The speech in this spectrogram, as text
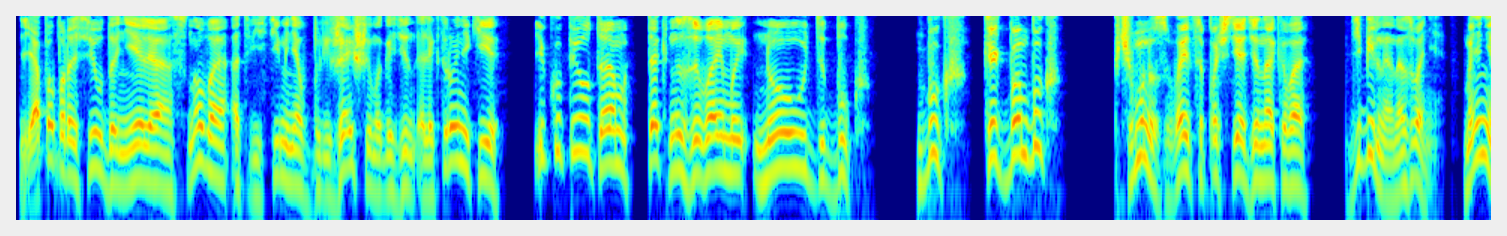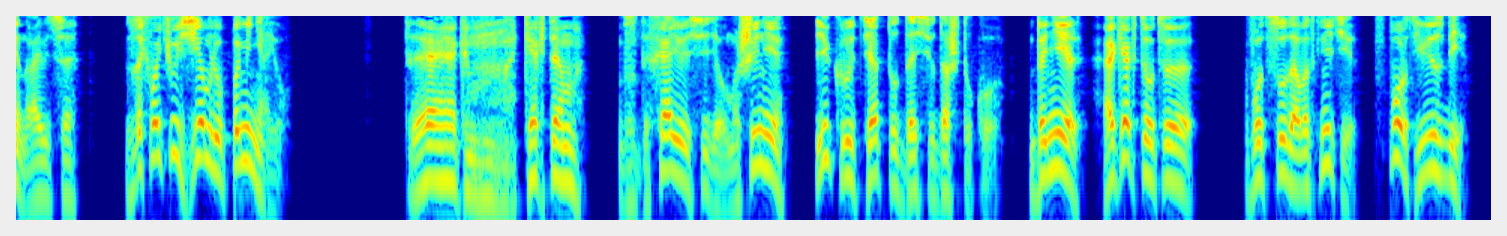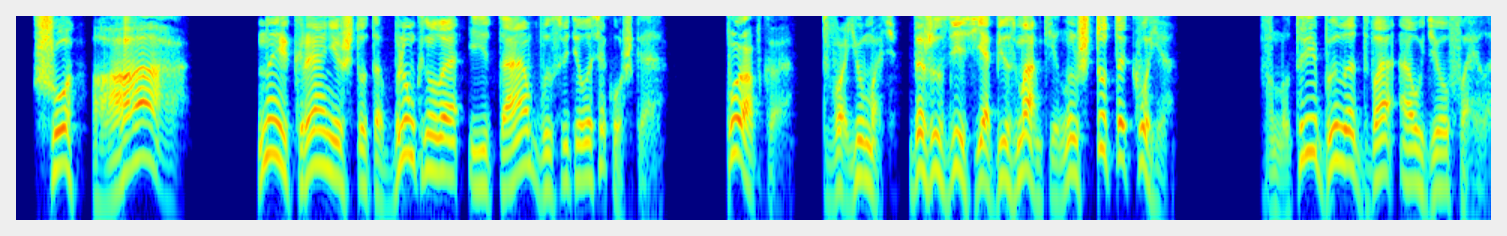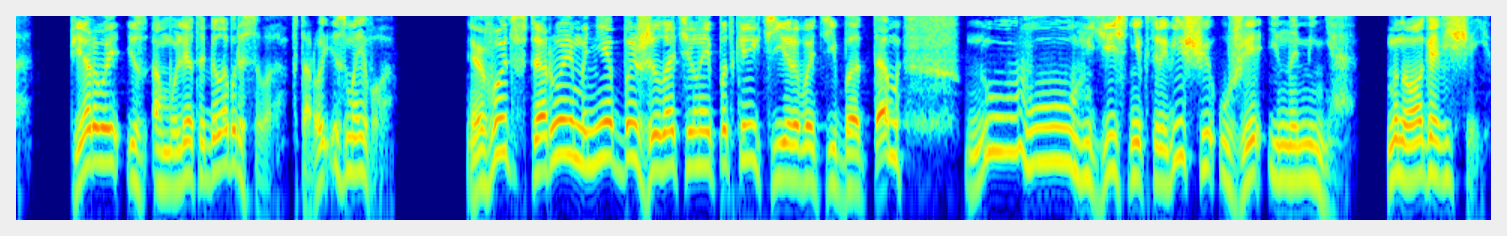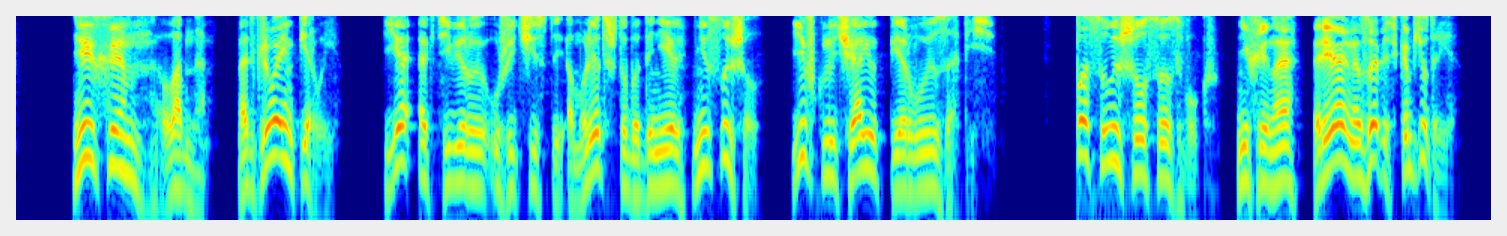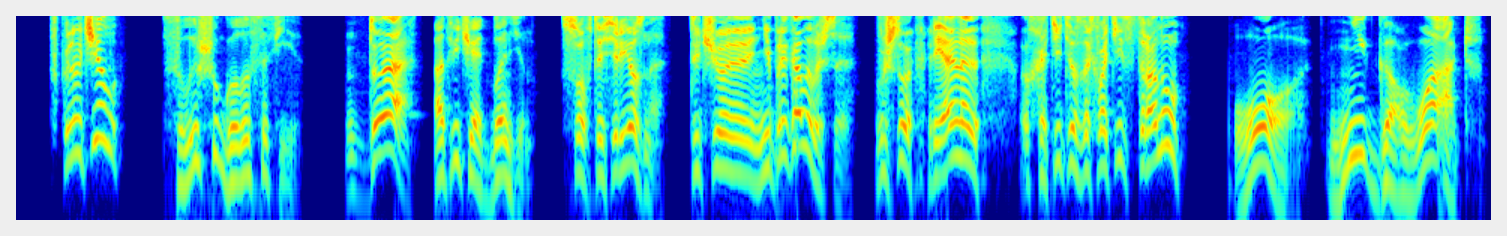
Я попросил Даниэля снова отвезти меня в ближайший магазин электроники и купил там так называемый ноутбук. Бук, как бамбук. Почему называется почти одинаково? Дебильное название. Мне не нравится. Захвачу землю, поменяю. Так, как там? Вздыхаю, сидя в машине и крутя туда-сюда штуку. «Даниэль, а как тут...» э, «Вот сюда воткните, в порт USB». «Шо? а, -а, -а На экране что-то блюмкнуло, и там высветилось окошко. «Папка! Твою мать! Даже здесь я без мамки! Ну что такое?» Внутри было два аудиофайла. Первый из амулета Белобрысова, второй из моего. Вот второй мне бы желательно и подкорректировать, ибо там, ну, есть некоторые вещи уже и на меня. Много вещей. Эх, эм, ладно, открываем первый. Я активирую уже чистый амулет, чтобы Даниэль не слышал, и включаю первую запись. Послышался звук. Ни хрена, реально запись в компьютере. «Включил?» Слышу голос Софии. «Да», — отвечает блондин. «Соф, ты серьезно? Ты что, не прикалываешься? Вы что, реально хотите захватить страну?» «О, нигават!»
